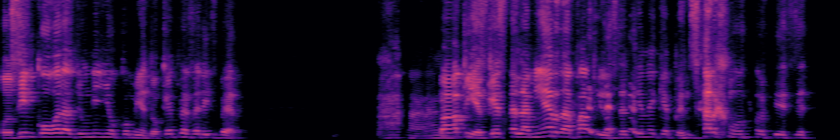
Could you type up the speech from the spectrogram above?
o cinco horas de un niño comiendo, ¿qué preferís ver? Ah, papi, es que esta es la mierda, papi. Usted tiene que pensar como dice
